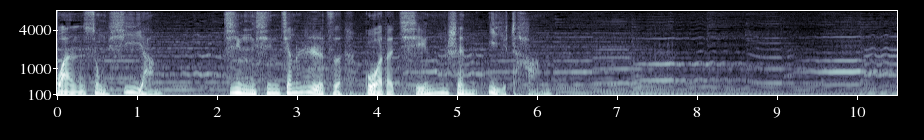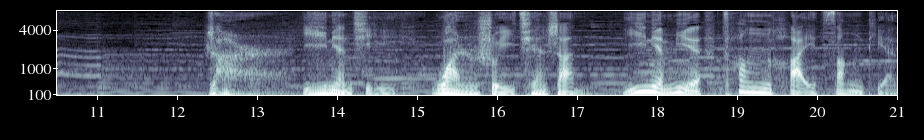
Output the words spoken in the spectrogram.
晚送夕阳，静心将日子过得情深意长。然而，一念起，万水千山；一念灭，沧海桑田。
